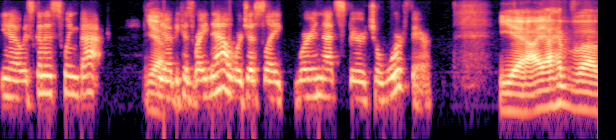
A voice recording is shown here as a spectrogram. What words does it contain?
You know, it's going to swing back. Yeah. You know, because right now we're just like, we're in that spiritual warfare. Yeah, I, I have. Uh,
